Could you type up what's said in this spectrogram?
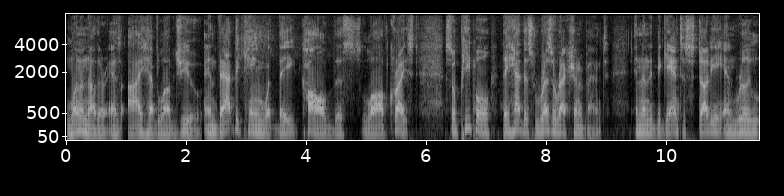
one another as I have loved you. And that became what they called this law of Christ. So people, they had this resurrection event, and then they began to study and really,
